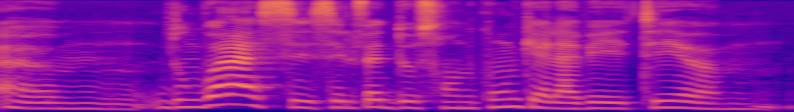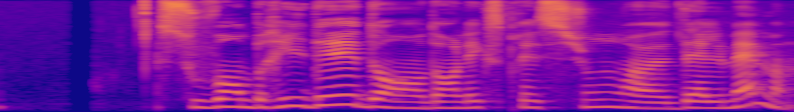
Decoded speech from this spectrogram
donc voilà, c'est le fait de se rendre compte qu'elle avait été souvent bridée dans, l'expression d'elle-même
